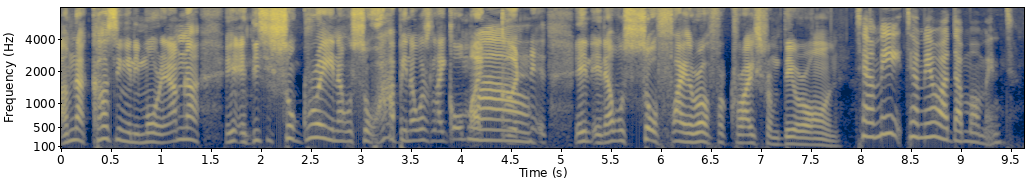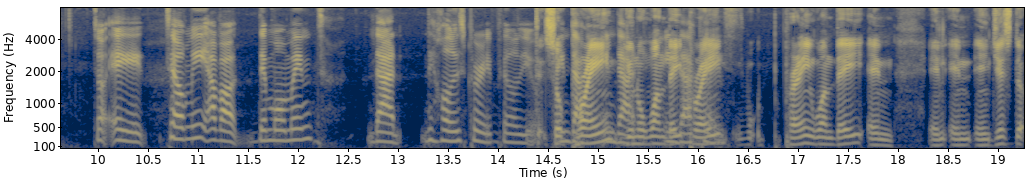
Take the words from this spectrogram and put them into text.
I'm not cussing anymore, and I'm not, and, and this is so great, and I was so happy, and I was like, oh my Wow. goodness, and, and I was so fired up for Christ from there on. Tell me, tell me about that moment. So, uh, tell me about the moment that the Holy Spirit filled you. So that- praying in that- you know one day praying w- praying one day and and and, and just the,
